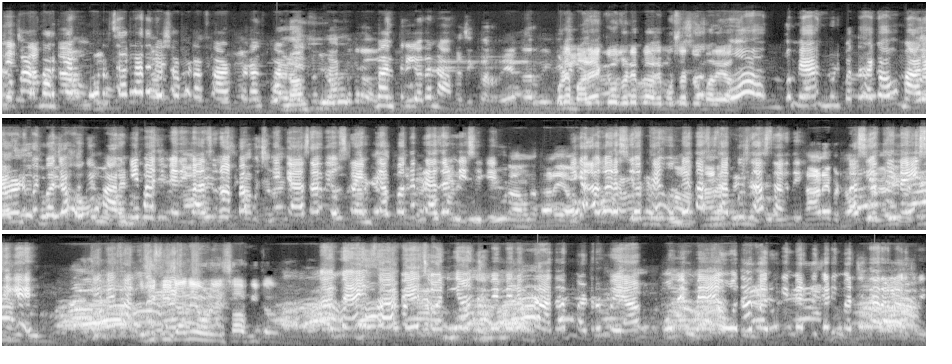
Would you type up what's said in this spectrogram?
ਵੇਚਦਾ ਕੇ ਮੋਟਰਸਾਈਕਲਾਂ ਦੇ ਨਸ਼ਾ ਫੜਾ ਫੜ ਫੜਾ ਉਹਦਾ? ਮੰਤਰੀ ਉਹਦਾ ਨਾਮ। ਅਸੀਂ ਕਰ ਰਹੇ ਹਾਂ ਕਾਰਵਾਈ। ਉਹਨੇ ਮਾਰਿਆ ਕਿਉਂ? ਤੁਹਾਡੇ ਭਰਾ ਦੇ ਮੋਟਰਸਾਈਕਲ ਕਿਉਂ ਮਾਰਿਆ? ਉਹ ਉਹ ਮੈਨੂੰ ਨਹੀਂ ਪਤਾ ਹੈਗਾ ਉਹ ਮਾਰਿਆ ਉਹਨਾਂ ਨੇ ਕੋਈ ਵਜ੍ਹਾ ਹੋ ਗਈ ਮਾਰਨ ਦੀ। ਭਾਜੀ ਮੇਰੀ ਗੱਲ ਸੁਣੋ ਆਪਾਂ ਕੁਝ ਨਹੀਂ ਕਹਿ ਸਕਦੇ ਉਸ ਟਾਈਮ ਤੇ ਆਪਾਂ ਉੱਥੇ ਪ੍ਰੈਜ਼ੈਂਟ ਨਹੀਂ ਸੀਗੇ। ਤੂੰ ਠੀਕ ਹੈ ਅਗਰ ਅਸੀਂ ਉੱਥੇ ਹੁੰਦੇ ਤਾਂ ਅਸੀਂ ਸਭ ਕੁਝ ਦੱਸ ਸਕਦੇ। ਅਸੀਂ ਉੱਥੇ ਨਹੀਂ ਸੀਗੇ। ਜਿਵੇਂ ਸਾਨੂੰ ਤੁਸੀਂ ਕੀ ਚਾਹੁੰਦੇ ਹੋ ਹੁਣ ਇਨਸਾਫ ਕੀ ਚਾਹੁੰਦੇ ਮੈਂ ਇਨਸਾਫ ਇਹ ਚਾਹੁੰਦੀ ਹਾਂ ਜਿਵੇਂ ਮੇਰੇ ਭਰਾ ਦਾ ਮਰਡਰ ਹੋਇਆ ਉਵੇਂ ਮੈਂ ਉਹਦਾ ਕਰੂੰਗੀ ਮੇਰੇ ਤੇ ਜਿਹੜੀ ਮਰਜ਼ੀ ਧਾਰਾ ਲੱਗ ਜਾਵੇ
